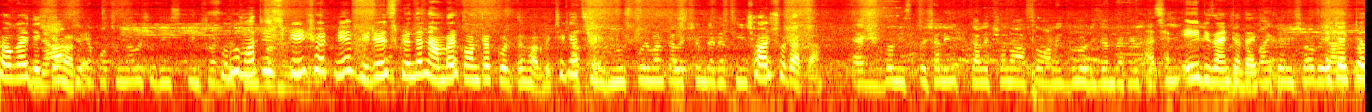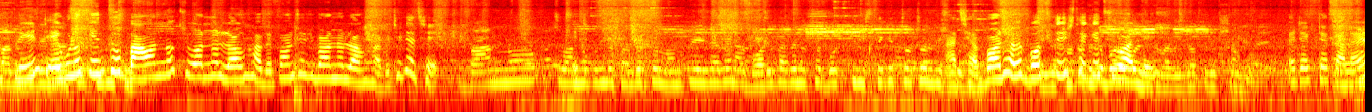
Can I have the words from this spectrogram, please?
সহকারে দেখতে হবে। যেটা পছন্দ হবে শুধু স্ক্রিনশট শুধুমাত্র স্ক্রিনশট নিয়ে ভিডিও স্ক্রিনের নাম্বার কন্ট্যাক্ট করতে হবে ঠিক আছে? কালেকশন দেখাচ্ছি। ছয়শো টাকা। একদম স্পেশালি কালেকশনও আছে অনেকগুলো ডিজাইন দেখাচ্ছি আচ্ছা এই ডিজাইনটা দেখেন। এটা একটা প্রিন্ট এগুলো কিন্তু খুবই সুন্দর। বাউান্ন চুয়ান্ন লং হবে পঞ্চাশ বাউন্ন লং হবে ঠিক আছে? বান্ন চুয়ান্ন পর্যন্ত সর্বোচ্চ লং পেয়ে যাবেন আর বডি পাবেন হচ্ছে বত্রিশ থেকে চৌচল্লিশ আচ্ছা বড় হবে বত্রিশ থেকে চুয়াল্লিশ। যতটুকু সম্ভব। এটা একটা কালার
